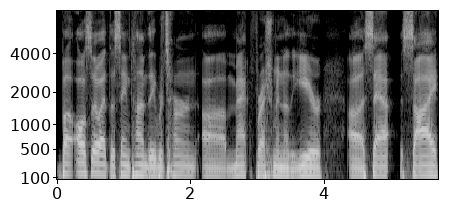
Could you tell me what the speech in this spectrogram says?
But also at the same time, they return uh, MAC Freshman of the Year, uh, Sa- Sieh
